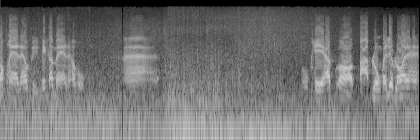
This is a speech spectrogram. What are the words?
Rockman นะครับหรือ Mega Man นะครับผมอ่าโอเคครับก็ปราบลงไปเรียบร้อยแล้วฮะ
